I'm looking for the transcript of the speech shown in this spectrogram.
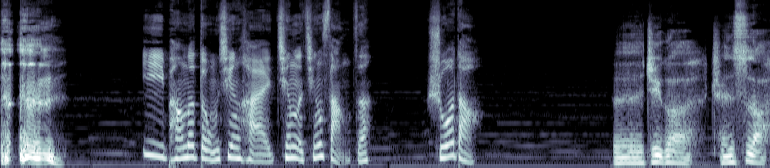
一旁的董庆海清了清嗓子，说道：“呃，这个陈四啊，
